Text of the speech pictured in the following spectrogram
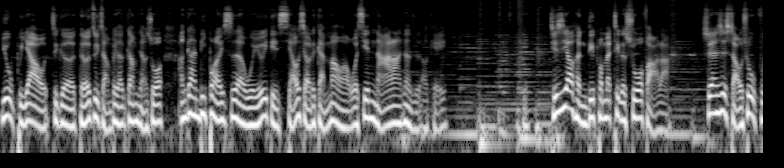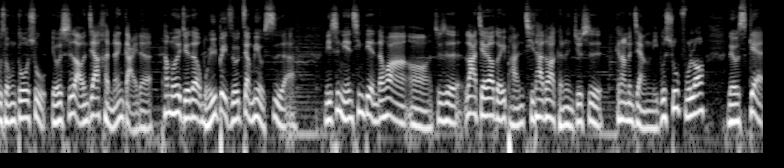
又不要这个得罪长辈，他跟他们讲说，安哥安弟，不好意思啊，我有一点小小的感冒啊，我先拿啦，这样子，OK。其实要很 diplomatic 的说法啦。虽然是少数服从多数，有时老人家很难改的，他们会觉得我一辈子都这样没有事啊。你是年轻点的话，哦，就是辣椒要多一盘，其他的话可能你就是跟他们讲你不舒服咯。They'll scared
